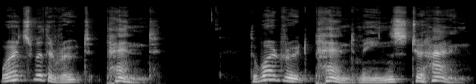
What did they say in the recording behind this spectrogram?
Words with the root pend. The word root pend means to hang.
